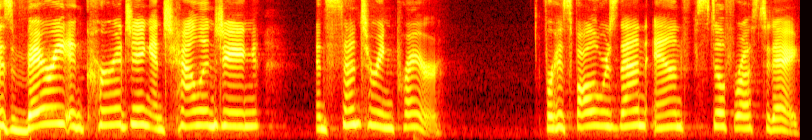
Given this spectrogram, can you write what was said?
This very encouraging and challenging and centering prayer for his followers then and still for us today.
